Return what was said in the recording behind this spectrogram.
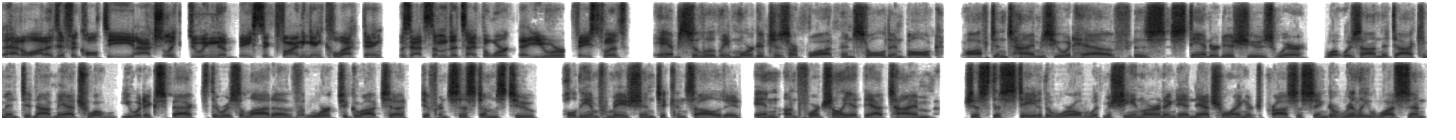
had a lot of difficulty actually doing the basic finding and collecting. Was that some of the type of work that you were faced with? Absolutely. Mortgages are bought and sold in bulk. Oftentimes, you would have these standard issues where what was on the document did not match what you would expect. There was a lot of work to go out to different systems to pull the information to consolidate. And unfortunately, at that time, just the state of the world with machine learning and natural language processing, there really wasn't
